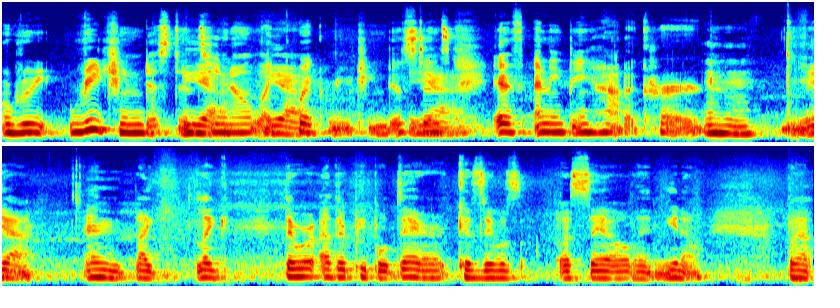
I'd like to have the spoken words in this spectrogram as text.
re- reaching distance, Yeah, you know, like yeah. quick reaching distance Yeah. if anything had occurred. Yeah. And like like there were other people there because it was a sale and you know, but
